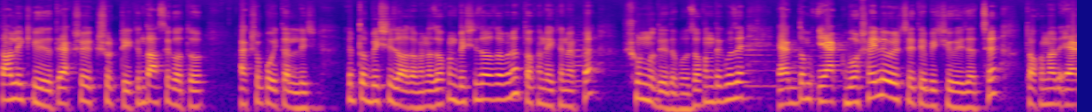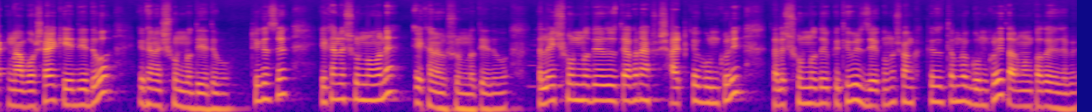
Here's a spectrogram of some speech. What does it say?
তাহলে কি হয়ে যেত? একশো একষট্টি, কিন্তু আছে কত? একশো পঁয়তাল্লিশ। এর তো বেশি যাওয়া যাবে না। যখন বেশি যাওয়া যাবে না, তখন এখানে একটা শূন্য দিয়ে দেবো। যখন দেখব যে একদম এক বসাইলেও এর চাইতে বেশি হয়ে যাচ্ছে, তখন আর এক না বসায় কে দিয়ে দেবো? এখানে শূন্য দিয়ে দেবো। ঠিক আছে? এখানে শূন্য মানে এখানেও শূন্য দিয়ে দেবো। তাহলে এই শূন্য দিয়ে যদি এখন একশো ষাটকে গুণ করি, তাহলে শূন্য দিয়ে পৃথিবীর যে কোনো সংখ্যাকে যদি আমরা গুণ করি, তার মান কত হয়ে যাবে?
